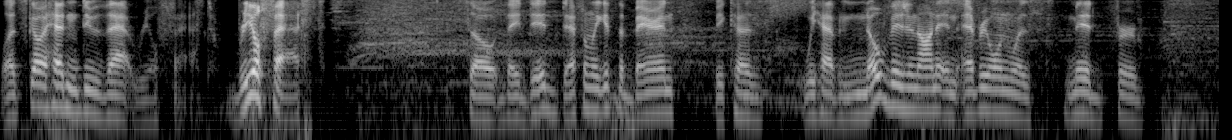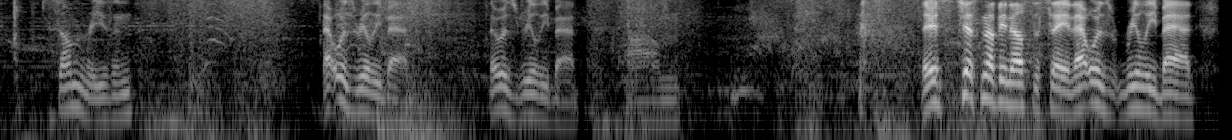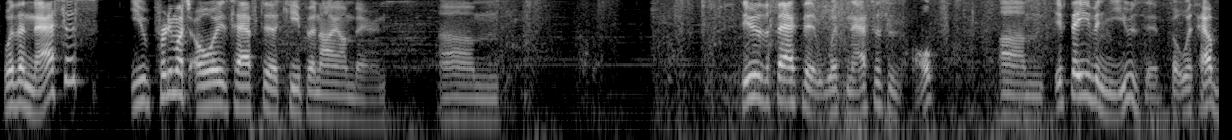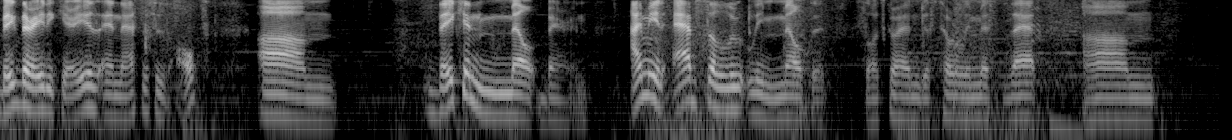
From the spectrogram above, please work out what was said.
let's go ahead and do that real fast. Real fast. So they did definitely get the Baron because we have no vision on it and everyone was mid for some reason. That was really bad. That was really bad. Um, there's just nothing else to say. That was really bad. With a Nasus, you pretty much always have to keep an eye on Baron. Um, due to the fact that with Nasus's ult, um, if they even use it, but with how big their AD carry is and Nasus's ult, um, they can melt Baron. I mean, absolutely melt it. So let's go ahead and just totally miss that. Um,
